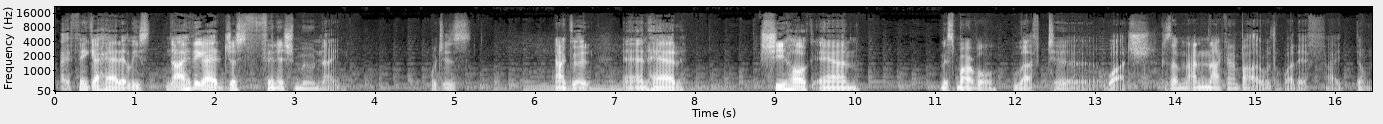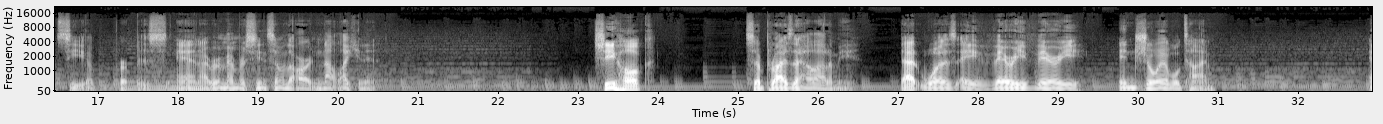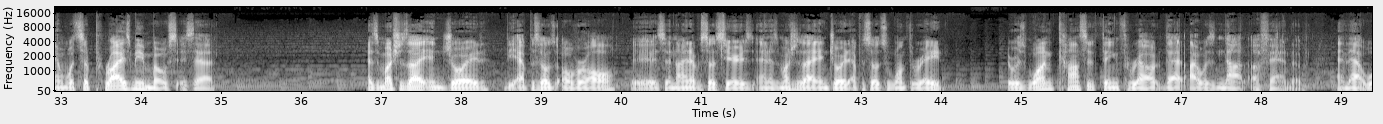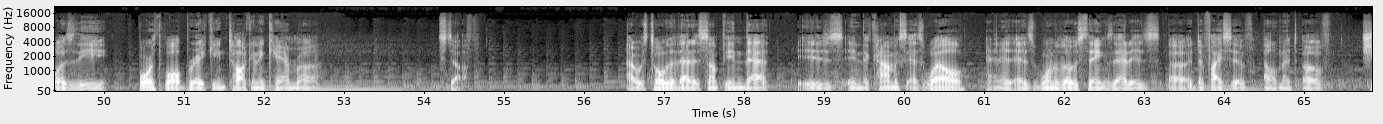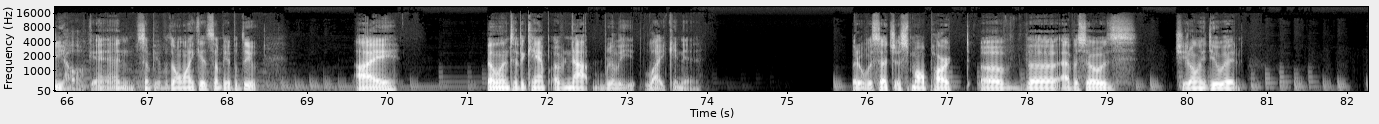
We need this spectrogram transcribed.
I think I had at least no, I think I had just finished Moon Knight, which is not good, and had She Hulk and Miss Marvel left to watch because I'm I'm not gonna bother with What If. I don't see a purpose, and I remember seeing some of the art and not liking it. She Hulk surprised the hell out of me. That was a very very enjoyable time. And what surprised me most is that as much as I enjoyed the episodes overall, it's a nine episode series, and as much as I enjoyed episodes one through eight, there was one constant thing throughout that I was not a fan of, and that was the fourth wall breaking, talking to camera stuff. I was told that that is something that is in the comics as well, and it is one of those things that is a divisive element of She Hulk. And some people don't like it, some people do. I fell into the camp of not really liking it. But it was such a small part of the episodes. She'd only do it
